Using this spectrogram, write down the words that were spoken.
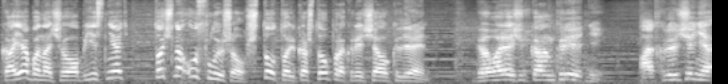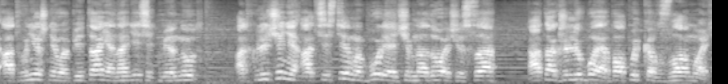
Каяба начал объяснять, точно услышал, что только что прокричал Кляйн. Говоря чуть конкретней, отключение от внешнего питания на 10 минут, отключение от системы более чем на 2 часа, а также любая попытка взломать,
